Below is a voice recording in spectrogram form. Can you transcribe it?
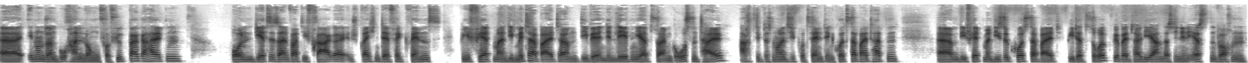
äh, in unseren Buchhandlungen verfügbar gehalten. Und jetzt ist einfach die Frage entsprechend der Frequenz, wie fährt man die Mitarbeiter, die wir in den Läden ja zu einem großen Teil, 80 bis 90 Prozent in Kurzarbeit hatten, ähm, wie fährt man diese Kurzarbeit wieder zurück? Wir bei Thalia haben das in den ersten Wochen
